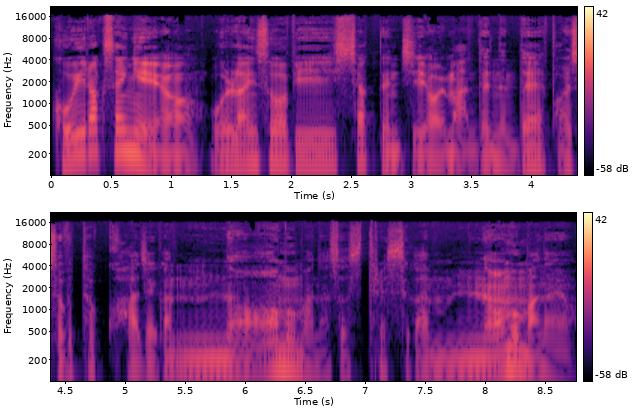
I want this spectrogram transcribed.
고1 학생이에요. 온라인 수업이 시작된 지 얼마 안 됐는데 벌써부터 과제가 너무 많아서 스트레스가 너무 많아요.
